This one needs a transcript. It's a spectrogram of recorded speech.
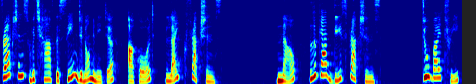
Fractions which have the same denominator are called like fractions. Now look at these fractions. 2 by 3,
